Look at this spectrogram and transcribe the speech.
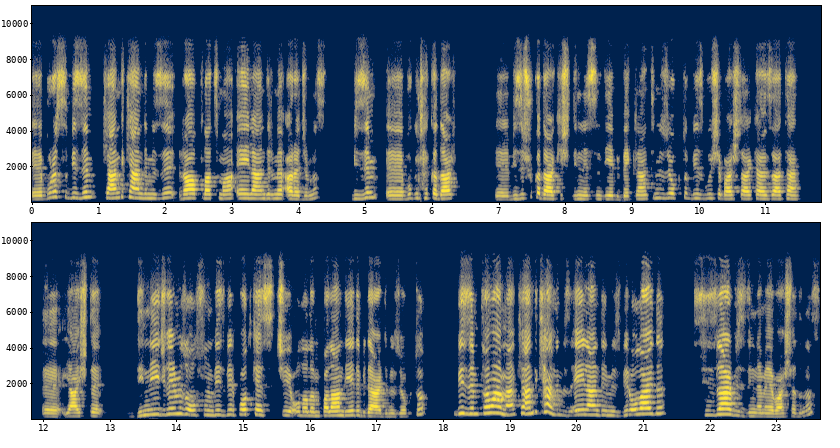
E, burası bizim kendi kendimizi rahatlatma, eğlendirme aracımız. Bizim e, bugüne kadar e, bizi şu kadar kişi dinlesin diye bir beklentimiz yoktu. Biz bu işe başlarken zaten e, ya işte dinleyicilerimiz olsun, biz bir podcastçi olalım falan diye de bir derdimiz yoktu. Bizim tamamen kendi kendimizi eğlendiğimiz bir olaydı. Sizler bizi dinlemeye başladınız.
